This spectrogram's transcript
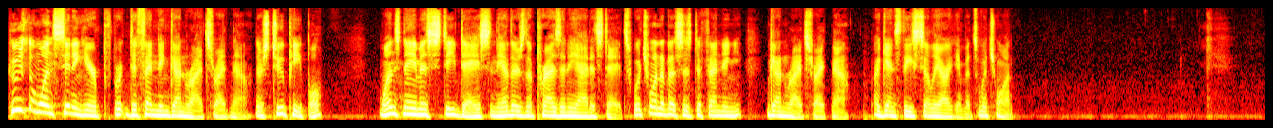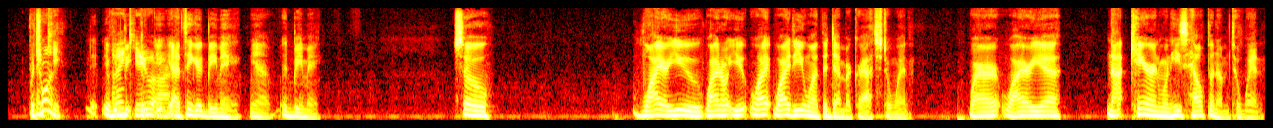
Who's the one sitting here defending gun rights right now? There's two people. One's name is Steve Deace, and the other is the President of the United States. Which one of us is defending gun rights right now against these silly arguments? Which one? Which one? You. It I think be, you it- uh, I think it'd be me. Yeah, it'd be me. So why are you why don't you why why do you want the Democrats to win? Why are why are you not caring when he's helping them to win?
